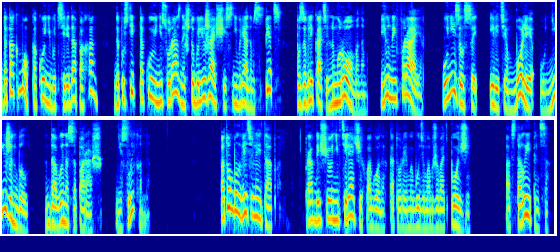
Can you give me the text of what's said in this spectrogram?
Да как мог какой-нибудь середа-пахан допустить такую несуразность, чтобы лежащий с ним рядом спец по завлекательным романам, юный фраер, унизился или тем более унижен был до выноса параш. Неслыханно. Потом был длительный этап. Правда, еще не в телячьих вагонах, которые мы будем обживать позже, а в Столыпинцах,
